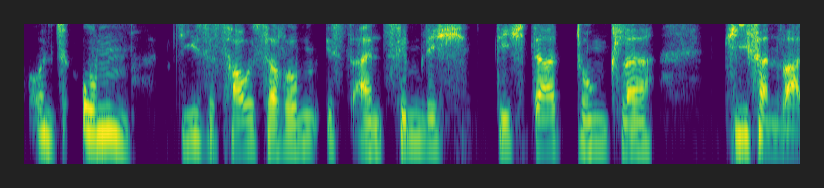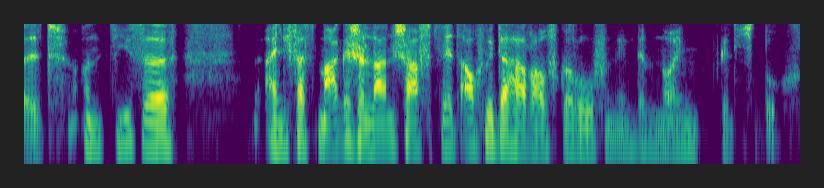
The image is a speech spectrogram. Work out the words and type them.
Und um dieses Haus herum ist ein ziemlich dichter, dunkler Kiefernwald. Und diese eigentlich fast magische Landschaft wird auch wieder heraufgerufen in dem neuen Gedichtbuch.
